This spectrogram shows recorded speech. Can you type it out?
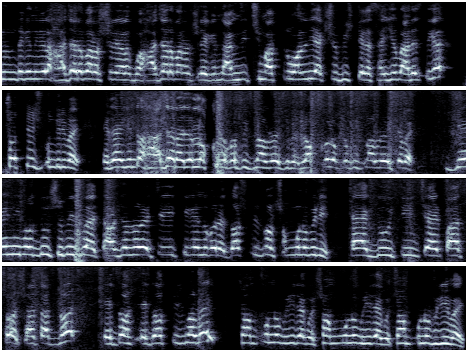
শুনতে কিন্তু গেলে হাজার বারোশো টাকা লাগবে হাজার বারোশো টাকা। কিন্তু আমি দিচ্ছি মাত্র অনলি একশো বিশ টাকা সাইজ হবে আড়াইশ থেকে ছত্রিশ পন্দির ভাই। এখানে কিন্তু হাজার হাজার লক্ষ লক্ষ পিস মাল রয়েছে ভাই লক্ষ লক্ষ পিস মাল রয়েছে ভাই। যে নিব দুশো পিস ভাই তার জন্য রয়েছে এই থেকে করে দশ পিস মাল সম্পূর্ণ বিড়ি এক দুই তিন চার পাঁচ ছয় সাত আট নয়। এই দশ এই দশ পিস মাল ভাই সম্পূর্ণ ভিড়ি থাকবে সম্পূর্ণ ভিড়ি থাকবে সম্পূর্ণ ভিড়ি ভাই।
